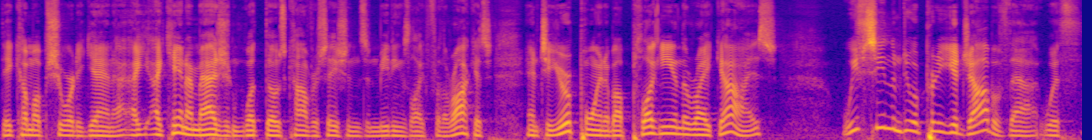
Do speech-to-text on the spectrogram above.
they come up short again. I, I can't imagine what those conversations and meetings like for the Rockets. And to your point about plugging in the right guys, we've seen them do a pretty good job of that with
